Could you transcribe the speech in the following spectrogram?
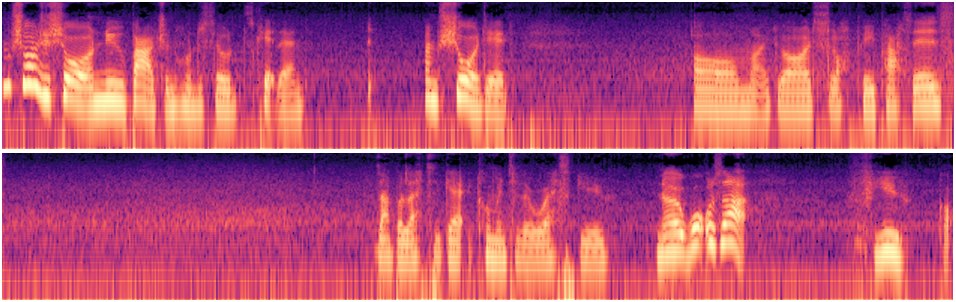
I'm sure I just saw a new badge on Huddersfield's kit then. I'm sure I did. Oh my god, sloppy passes. Zabaleta get coming to the rescue. No, what was that? Phew, got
